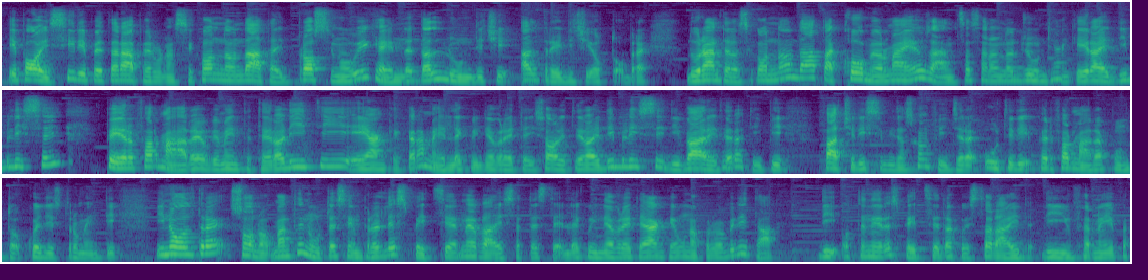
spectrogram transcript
e poi si ripeterà per una seconda ondata il prossimo weekend dall'11 al 13 ottobre. Durante la seconda ondata, come ormai è usanza, saranno aggiunti anche i Rai di Blissey per farmare ovviamente teraliti e anche caramelle, quindi avrete i soliti Rai di Blissi di vari teratipi facilissimi da sconfiggere, utili per farmare appunto quegli strumenti. Inoltre sono mantenute sempre le spezie nel Rai 7 stelle, quindi avrete anche una probabilità di ottenere spezie da questo raid di Infernape.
